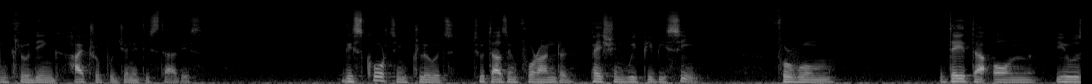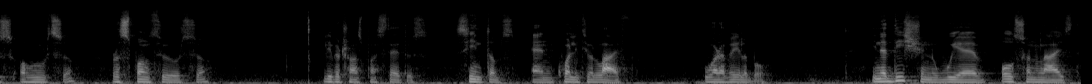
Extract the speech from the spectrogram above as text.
including high-throughput genetic studies. This cohort includes 2,400 patients with PBC for whom data on use of URSO, response to URSO, liver transplant status, symptoms, and quality of life were available. In addition, we have also analyzed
